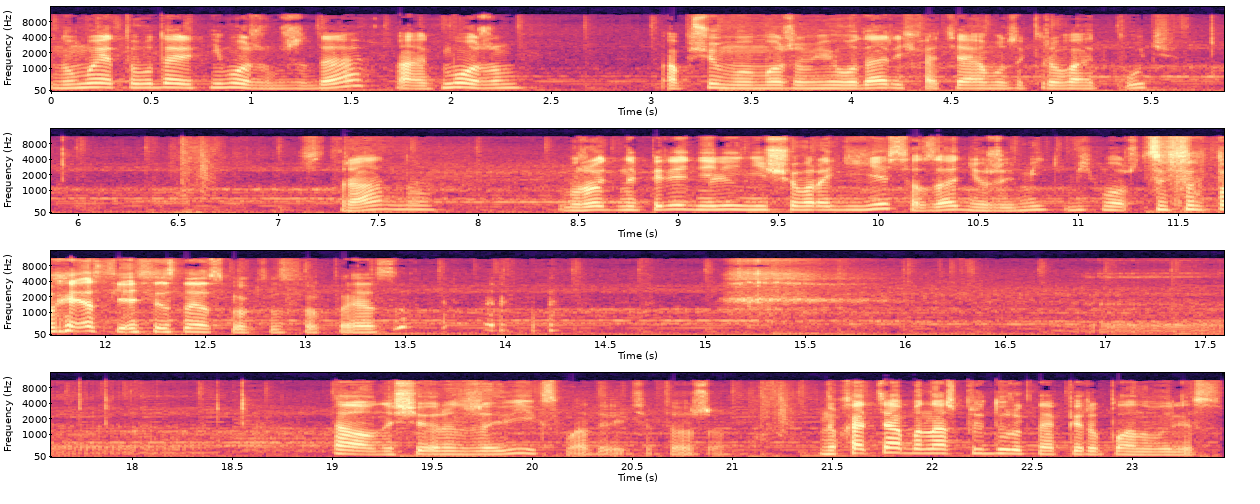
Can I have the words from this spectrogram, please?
ну мы это ударить не можем же, да? А, можем. А почему мы можем его ударить, хотя ему закрывает путь? Странно. Вроде на передней линии еще враги есть, а задние уже бить, бить может. ФПС, я не знаю, сколько тут ФПС. А, он еще и ренжевик, смотрите, тоже. Ну хотя бы наш придурок на первый план вылез.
